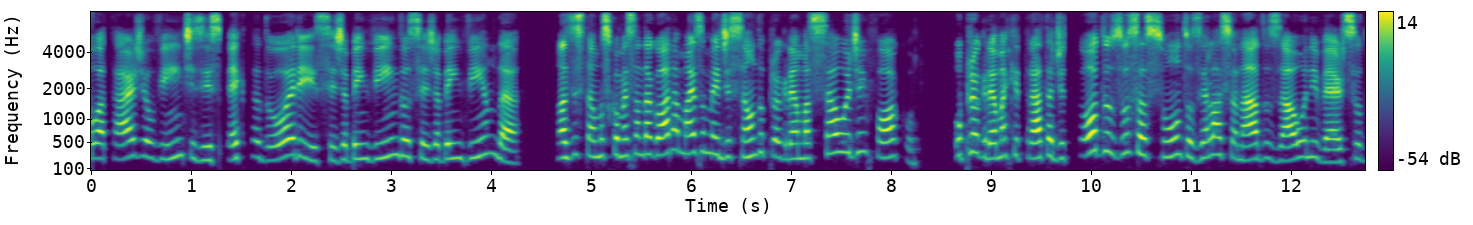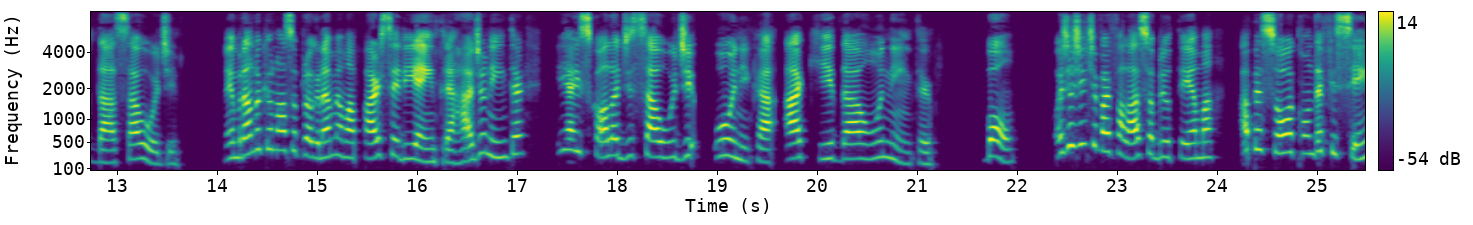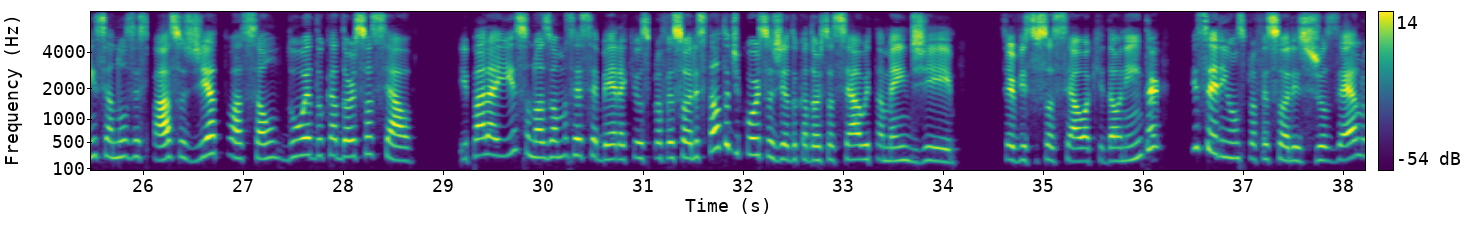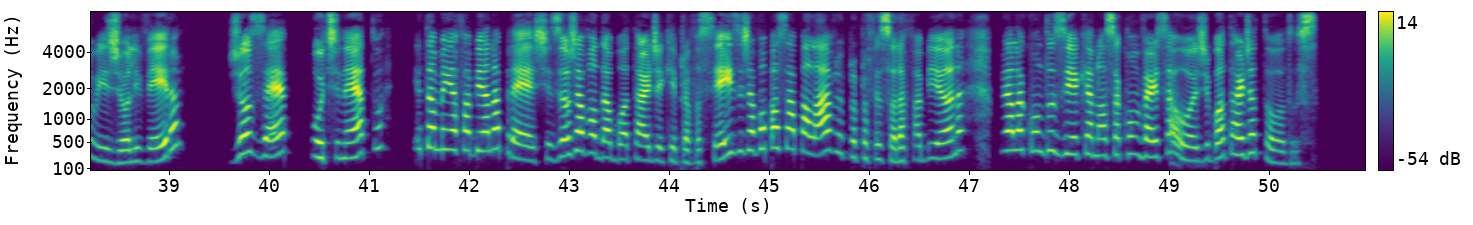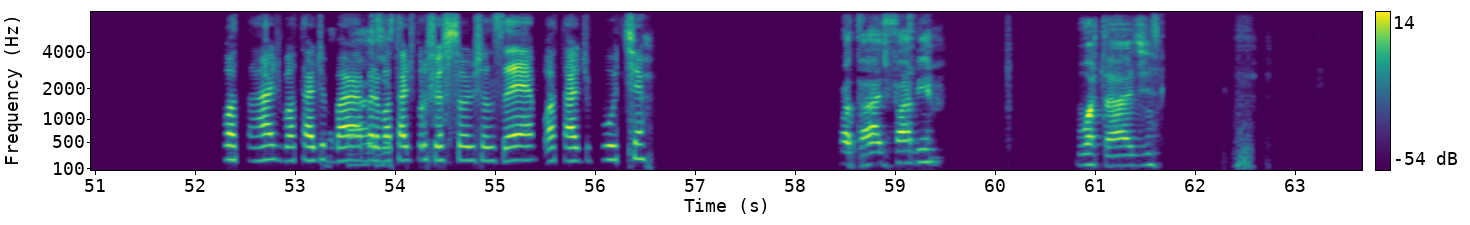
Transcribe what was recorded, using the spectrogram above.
boa tarde, ouvintes e espectadores. Seja bem-vindo, seja bem-vinda. Nós estamos começando agora mais uma edição do programa Saúde em Foco, o programa que trata de todos os assuntos relacionados ao universo da saúde. Lembrando que o nosso programa é uma parceria entre a Rádio Uninter e a Escola de Saúde Única aqui da Uninter. Bom, hoje a gente vai falar sobre o tema A pessoa com deficiência nos espaços de atuação do educador social. E para isso, nós vamos receber aqui os professores tanto de cursos de educador social e também de serviço social aqui da Uninter, que seriam os professores José Luiz de Oliveira, José Puti Neto e também a Fabiana Prestes. Eu já vou dar boa tarde aqui para vocês e já vou passar a palavra para a professora Fabiana para ela conduzir aqui a nossa conversa hoje. Boa tarde a todos. Boa tarde, boa tarde, boa Bárbara, tarde. boa tarde, professor José, boa tarde, Puti. Boa tarde, Fabi. Boa tarde.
